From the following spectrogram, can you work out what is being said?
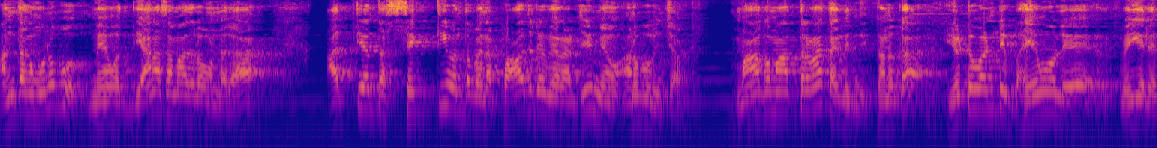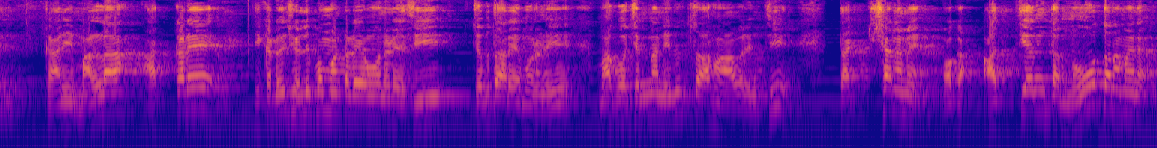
అంతకు మునుపు మేము ధ్యాన సమాధిలో ఉండగా అత్యంత శక్తివంతమైన పాజిటివ్ ఎనర్జీ మేము అనుభవించాం. మాకు మాత్రమే తగిలింది. కనుక ఎటువంటి భయము లే వెయ్యలేదు. కానీ మళ్ళా అక్కడే ఇక్కడ నుంచి వెళ్ళిపోమ్మంటాడేమో అనేసి చెబుతారేమోనని మాకు చిన్న నిరుత్సాహం ఆవరించి తక్షణమే ఒక అత్యంత నూతనమైన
